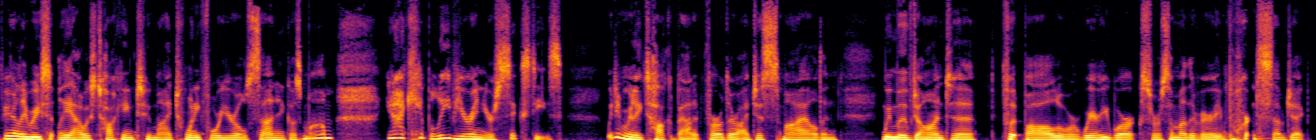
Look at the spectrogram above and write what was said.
Fairly recently I was talking to my 24 year old son and he goes, Mom, you know, I can't believe you're in your 60s. We didn't really talk about it further. I just smiled and we moved on to football or where he works or some other very important subject.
